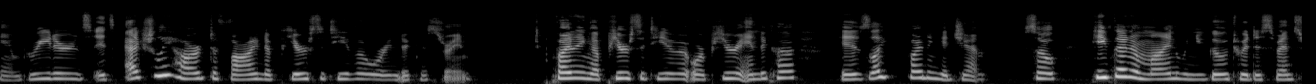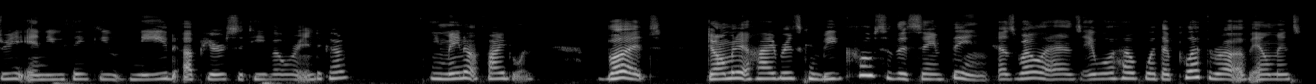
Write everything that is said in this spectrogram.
and breeders, it's actually hard to find a pure sativa or indica strain. Finding a pure sativa or pure indica is like finding a gem. So keep that in mind when you go to a dispensary and you think you need a pure sativa or indica. You may not find one. But dominant hybrids can be close to the same thing, as well as it will help with a plethora of ailments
